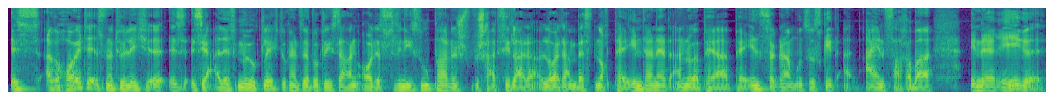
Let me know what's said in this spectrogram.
Ist, also heute ist natürlich, äh, ist, ist ja alles möglich. Du kannst ja wirklich sagen, oh, das finde ich super, dann schreibst du die Leute am besten noch per Internet an oder per, per Instagram und so. Es geht einfach. Aber in der Regel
